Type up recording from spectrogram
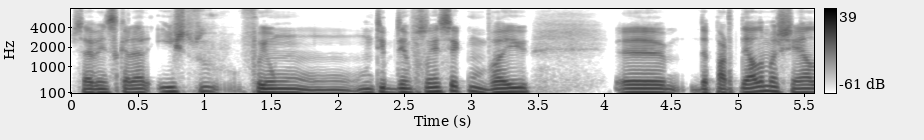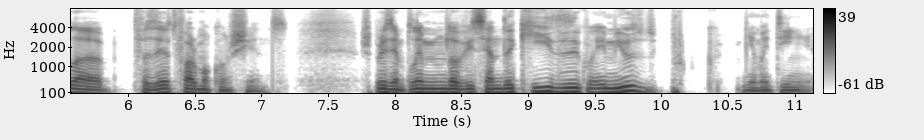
Percebem? Se calhar isto foi um, um tipo de influência que me veio uh, da parte dela, mas sem ela fazer de forma consciente. Mas, por exemplo, lembro-me de ouvir Sam da Kid em miúdo, porque minha mãe tinha,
